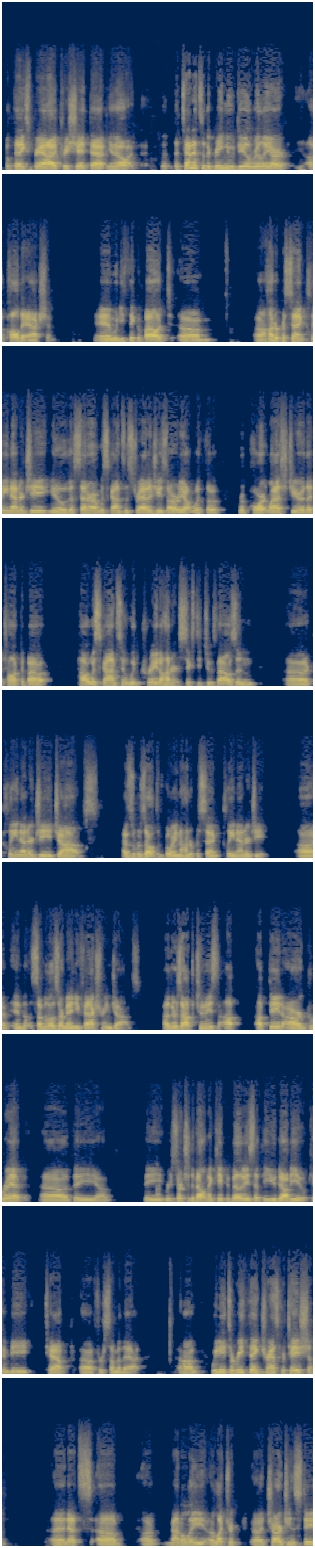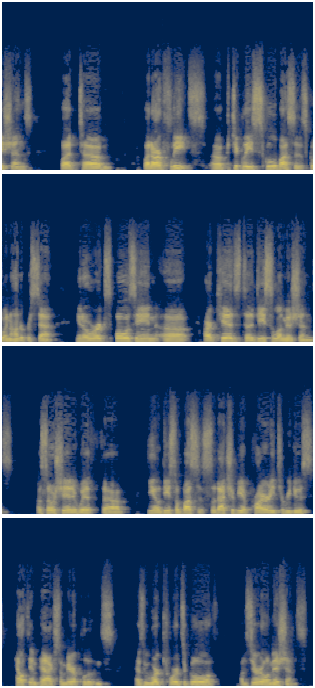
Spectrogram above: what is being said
Well, thanks, Brian. I appreciate that. You know, the, the, tenets of the Green New Deal really are a call to action. And when you think about um, 100% clean energy, you know, the Center on Wisconsin Strategy is already out with the report last year that talked about how Wisconsin would create 162,000 uh, clean energy jobs as a result of going 100% clean energy. Uh, and some of those are manufacturing jobs. Uh, there's opportunities to up, update our grid. Uh, the, uh, the research and development capabilities at the UW can be tapped uh, for some of that. Um, we need to rethink transportation. And that's uh, not only electric charging stations, but, um, but our fleets, particularly school buses going 100%. You know, we're exposing our kids to diesel emissions associated with uh, you know diesel buses. So that should be a priority to reduce health impacts from air pollutants as we work towards a goal of, of zero emissions.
